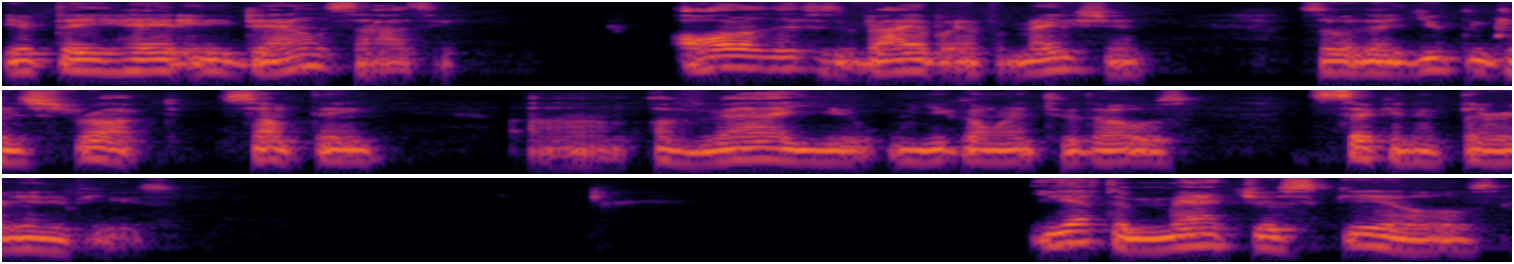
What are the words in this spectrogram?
if they had any downsizing. All of this is valuable information so that you can construct something um, of value when you go into those second and third interviews. You have to match your skills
